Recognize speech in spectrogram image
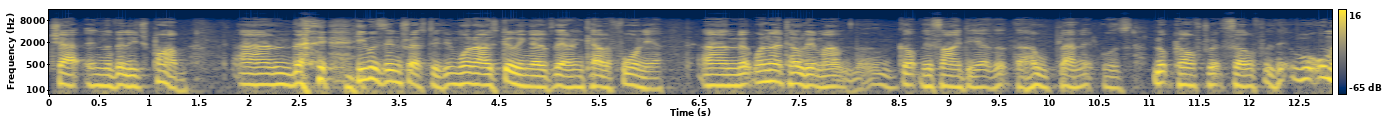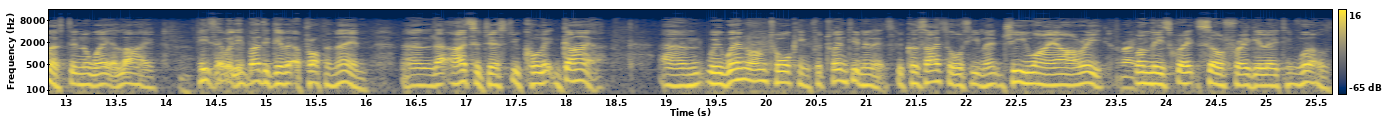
chat in the village pub. And he was interested in what I was doing over there in California. And when I told him I got this idea that the whole planet was looked after itself, almost in a way alive, he said, Well, you better give it a proper name. And I suggest you call it Gaia. And we went on talking for 20 minutes because I thought he meant G Y R E, right. one of these great self regulating worlds.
